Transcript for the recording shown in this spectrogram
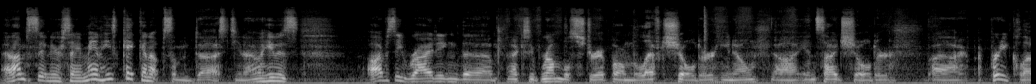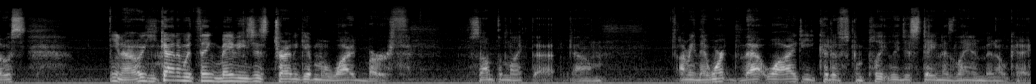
And I'm sitting here saying, man, he's kicking up some dust, you know. He was obviously riding the actually rumble strip on the left shoulder, you know, uh, inside shoulder, uh, pretty close. You know, you kind of would think maybe he's just trying to give him a wide berth, something like that. Um, I mean, they weren't that wide. He could have completely just stayed in his lane and been okay.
